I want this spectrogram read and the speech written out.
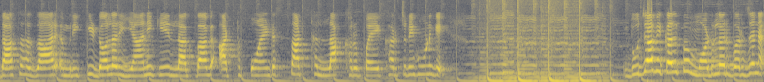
10000 ਅਮਰੀਕੀ ਡਾਲਰ ਯਾਨੀ ਕਿ ਲਗਭਗ 8.60 ਲੱਖ ਰੁਪਏ ਖਰਚਣੇ ਹੋਣਗੇ। ਦੂਜਾ ਵਿਕਲਪ ਮਾਡੂਲਰ ਵਰਜ਼ਨ ਹੈ,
